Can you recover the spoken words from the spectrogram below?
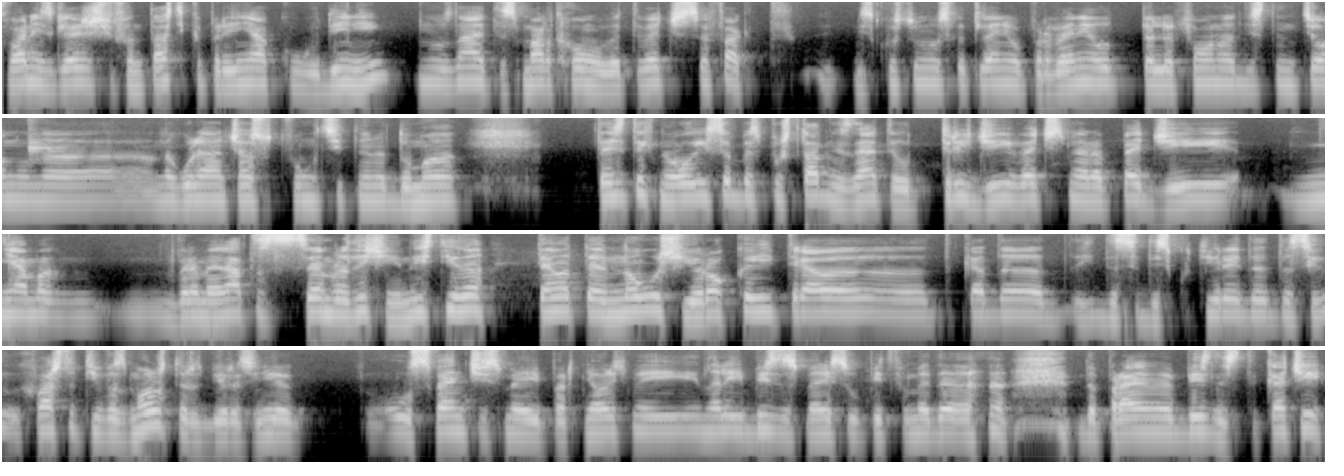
Това не изглеждаше фантастика преди няколко години, но знаете, смарт хомовете вече са факт. Изкуствено осветление, управление от телефона, дистанционно на, на голяма част от функциите на дома. Тези технологии са безпощадни. Знаете, от 3G вече сме на 5G. Няма времената са съвсем различни. Наистина, темата е много широка и трябва така да, да се дискутира и да, да се хващат и възможности, разбира се. Ние освен, че сме и партньори, сме и нали, бизнесмени, се опитваме да, да правим бизнес. Така че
